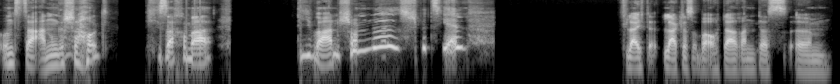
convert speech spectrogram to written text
uns da angeschaut. Ich sage mal, die waren schon, äh, speziell. Vielleicht lag das aber auch daran, dass, ähm,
